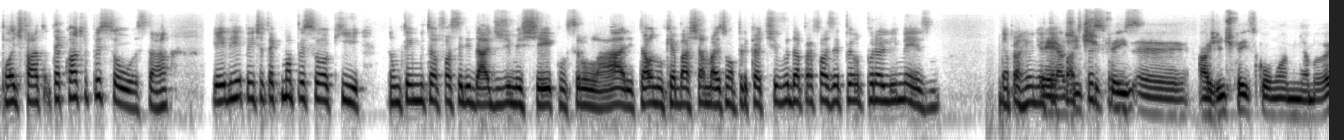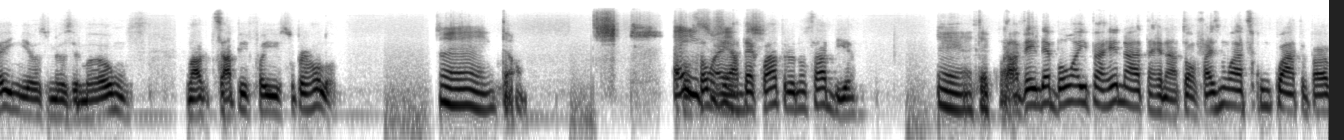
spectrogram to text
pode falar até quatro pessoas, tá? E aí, de repente, até com uma pessoa que não tem muita facilidade de mexer com o celular e tal, não quer baixar mais um aplicativo, dá para fazer por, por ali mesmo. Dá para reunir É, até a gente pessoas. fez, é, a gente fez com a minha mãe e os meus irmãos. No WhatsApp foi super rolou. É, então. É Então, isso, são- gente. é até quatro, eu não sabia. É, até Tá quatro. vendo? É bom aí pra Renata, Renata. Ó, faz no WhatsApp com quatro para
